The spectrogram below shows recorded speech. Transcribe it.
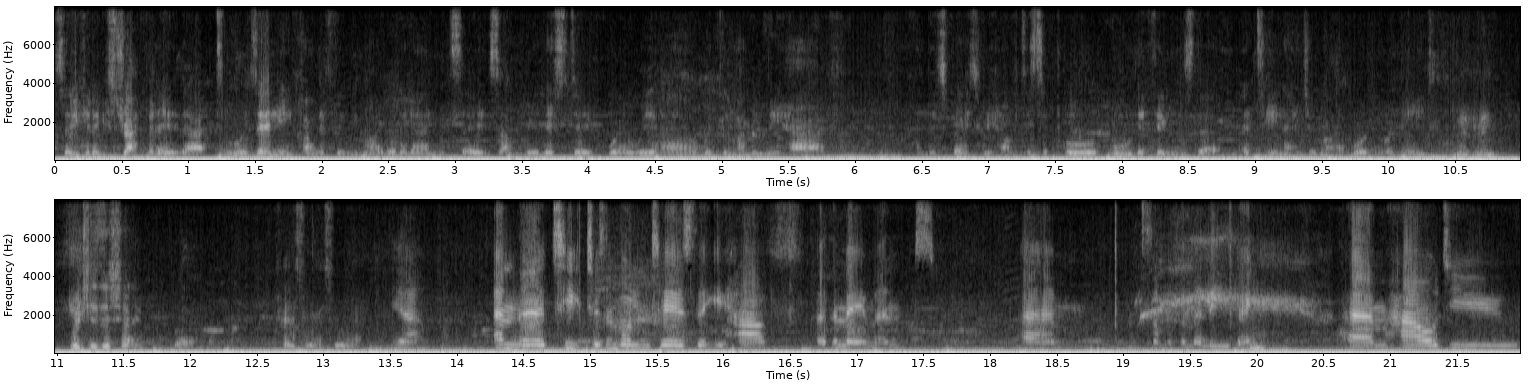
so you can extrapolate that towards any kind of thing you might want to learn and say it's unrealistic where we are with the money we have and the space we have to support all the things that a teenager might want or need, which is a shame, but case where where. Yeah. And the teachers and volunteers that you have at the moment, um, some of them are leaving. Um, how do you,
